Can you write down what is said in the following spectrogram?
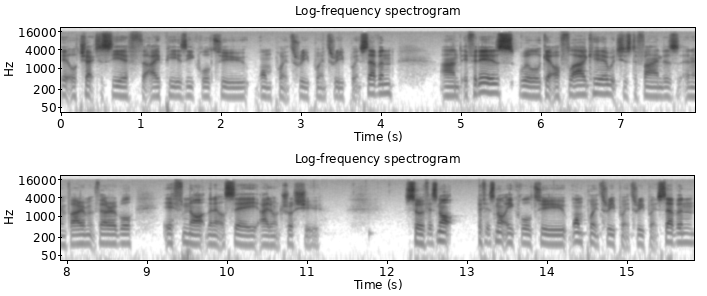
it'll check to see if the IP is equal to 1.3.3.7 and if it is we'll get our flag here which is defined as an environment variable. If not then it'll say I don't trust you. So if it's not if it's not equal to 1.3.3.7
